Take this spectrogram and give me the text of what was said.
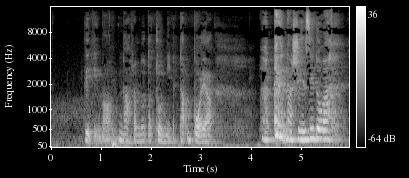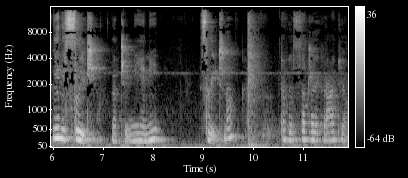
vidimo, naravno, da to nije ta boja naših zidova, nije ni slično. Znači, nije ni slično. Tako da se sad čovjek vratio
